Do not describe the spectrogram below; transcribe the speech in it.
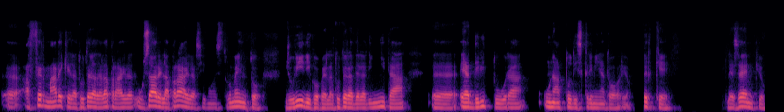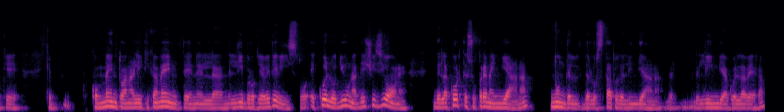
eh, affermare che la tutela della privacy, usare la privacy come strumento giuridico per la tutela della dignità eh, è addirittura un atto discriminatorio. Perché? L'esempio che, che, commento analiticamente nel, nel libro che avete visto è quello di una decisione della Corte Suprema indiana, non del, dello Stato dell'Indiana, del, dell'India quella vera,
